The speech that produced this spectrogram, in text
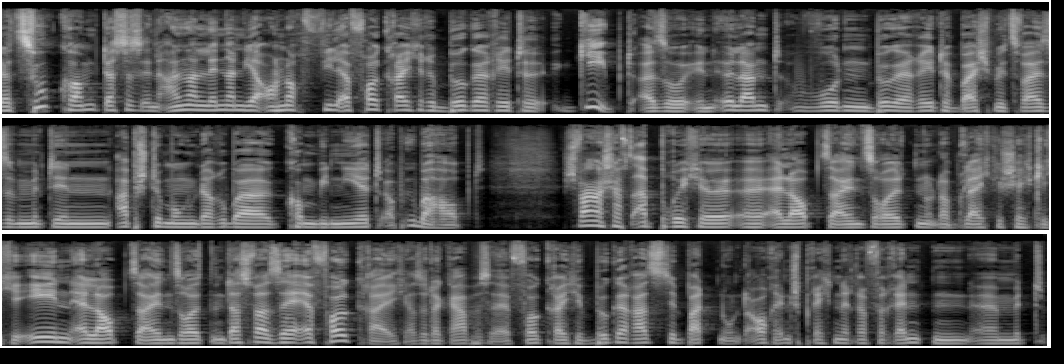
Dazu kommt, dass es in anderen Ländern ja auch noch viel erfolgreichere Bürgerräte gibt. Also in Irland wurden Bürgerräte beispielsweise mit den Abstimmungen darüber kombiniert, ob überhaupt Schwangerschaftsabbrüche äh, erlaubt sein sollten und ob gleichgeschlechtliche Ehen erlaubt sein sollten. Und das war sehr erfolgreich. Also da gab es erfolgreiche Bürgerratsdebatten und auch entsprechende Referenten äh, mit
